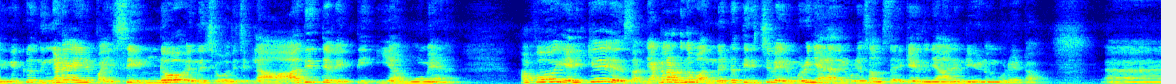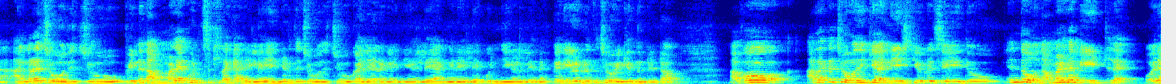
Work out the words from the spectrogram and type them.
നിങ്ങൾക്ക് നിങ്ങളുടെ കയ്യിൽ പൈസ ഉണ്ടോ എന്ന് ചോദിച്ചിട്ടുള്ള ആദ്യത്തെ വ്യക്തി ഈ അമ്മൂമ്മയാണ്. അപ്പോൾ എനിക്ക് ഞങ്ങൾ അവിടുന്ന് വന്നിട്ട് തിരിച്ചു വരുമ്പോഴും ഞാൻ അതിനെക്കുറിച്ച് സംസാരിക്കായിരുന്നു. ഞാനും രേണും കൂടെ കേട്ടോ. അങ്ങനെ ചോദിച്ചു. പിന്നെ നമ്മളെ കുറിച്ചിട്ടുള്ള കാര്യങ്ങൾ എന്റെ അടുത്ത് ചോദിച്ചു. കല്യാണം കഴിഞ്ഞല്ലേ അങ്ങനെയല്ലേ കുഞ്ഞുങ്ങളല്ലേ എന്നൊക്കെ ലീയുടെ അടുത്ത് ചോദിക്കുന്നുണ്ട് കേട്ടോ അപ്പോൾ അതൊക്കെ ചോദിക്കുക അന്വേഷിക്കുകയൊക്കെ ചെയ്തു. എന്തോ നമ്മളുടെ വീട്ടിലെ ഒരു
